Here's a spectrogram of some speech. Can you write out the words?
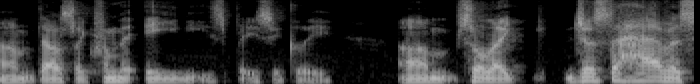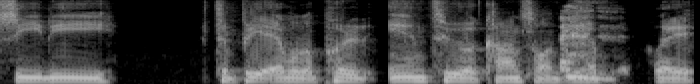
Um, that was like from the 80s, basically. Um, so like just to have a CD to be able to put it into a console and be able to play,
